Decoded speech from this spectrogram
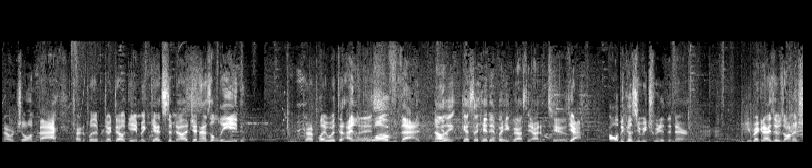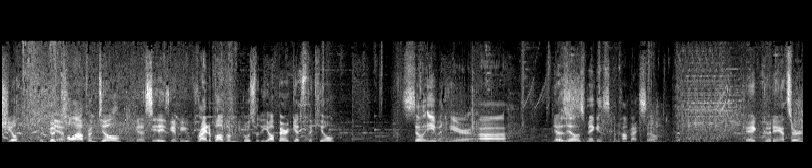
Now we're chilling back, trying to play the projectile game against him. Now Gen has a lead. Trying to play with it. I Nice. love that. Not He- only gets a hit in, but he grabs the item too. Yeah, all because he retreated the Nair. He recognized it was on his shield. A good Yep. call out from Dill. You're going to see that he's going to be right above him. Goes for the up air, gets the kill. Still even here. Uh, Yeah, yeah, this is- Dill's making a comeback still. Okay, good answer.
